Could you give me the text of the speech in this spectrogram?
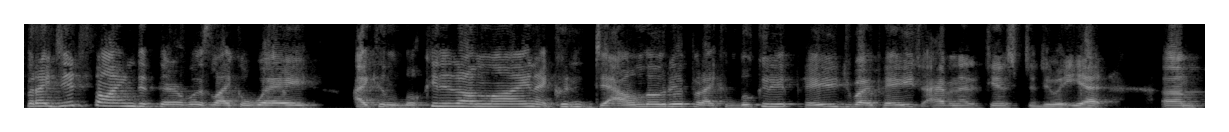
But I did find that there was like a way I can look at it online. I couldn't download it, but I can look at it page by page. I haven't had a chance to do it yet. Um,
